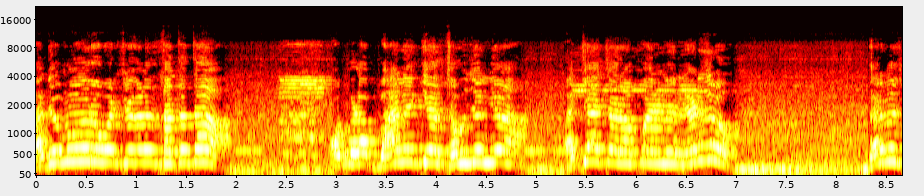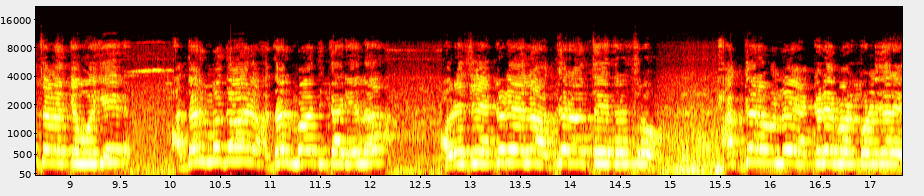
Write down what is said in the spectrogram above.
ಹದಿಮೂರು ವರ್ಷಗಳ ಸತತ ಒಬ್ಬಳ ಬಾಲಕಿಯ ಸೌಜನ್ಯ ಅತ್ಯಾಚಾರ ಅಪಹರಣ ನಡೆದರು. ಧರ್ಮಸ್ಥಳಕ್ಕೆ ಹೋಗಿ ಅಧರ್ಮದ ಅಧರ್ಮಾಧಿಕಾರಿಯನ್ನ ಅವರ ಹೆಸರು ಹೆಗ್ಗಡೆ ಎಲ್ಲ ಅಗ್ಗರ ಅಂತ ಇದ್ರ ಹೆಸರು. ಅಗ್ಗರವನ್ನು ಹೆಗ್ಗಡೆ ಮಾಡಿಕೊಂಡಿದ್ದಾರೆ.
